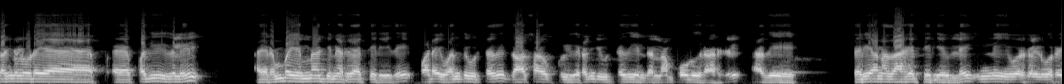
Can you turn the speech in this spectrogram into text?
தங்களுடைய பதிவுகளில் அது ரொம்ப இமேஜினரியாக தெரியுது. படை வந்து விட்டது காசாவுக்குள் இறங்கி விட்டது என்றெல்லாம் போடுகிறார்கள். அது சரியானதாக தெரியவில்லை. இன்னும் இவர்கள் ஒரு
